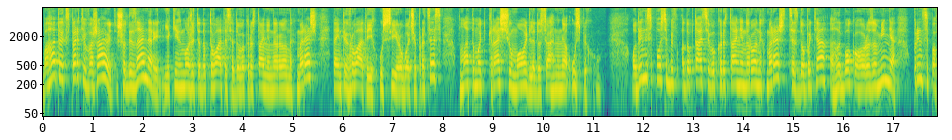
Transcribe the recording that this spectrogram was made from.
Багато експертів вважають, що дизайнери, які зможуть адаптуватися до використання нейронних мереж та інтегрувати їх у свій робочий процес, матимуть кращі умови для досягнення успіху. Один із способів адаптації використання нейронних мереж це здобуття глибокого розуміння принципів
